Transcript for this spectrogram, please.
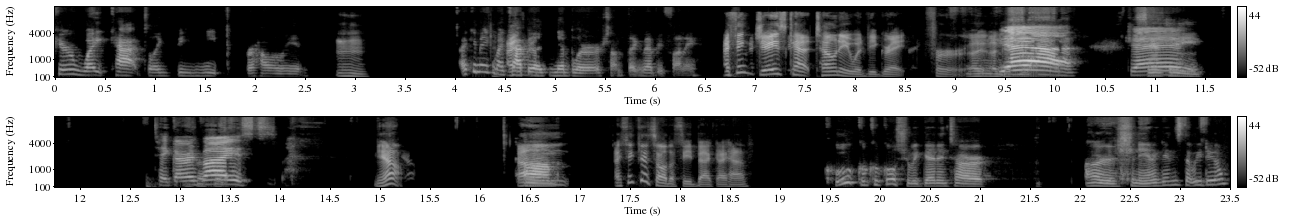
pure white cat to like be meep for Halloween. Mm-hmm. I can make my I- cat be like Nibbler or something. That'd be funny. I think Jay's cat Tony would be great for a, a Mm. good Yeah. Jay, Santini. take our Perfect. advice. Yeah. Um, Um, I think that's all the feedback I have. Cool, cool, cool, cool. Should we get into our our shenanigans that we do?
